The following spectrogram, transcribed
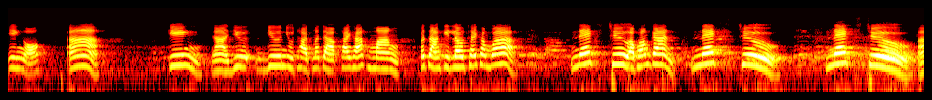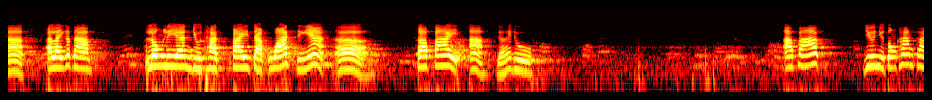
กิงเหรออ่า กิ้งอ่ายืนยืนอยู่ถัดมาจากใครคะ มัง ภาษาอังกฤษเราใช้คำว่า next to เอาพร้อมกัน next to next to อ่าอะไรก็ตาม โรงเรียนอยู่ถัดไปจากวัดอย่างเงี้ย เออ ต่อไป อะ เดี๋ยวให้ดูอาฟ้ายืนอยู่ตรงข้ามใคร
